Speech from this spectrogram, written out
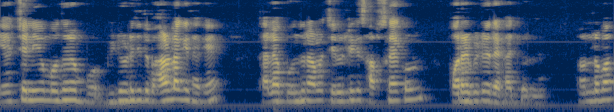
এই হচ্ছে নিয়ম, বন্ধুরা। ভিডিওটা যদি ভালো লাগে থাকে, তাহলে বন্ধুরা আমার চ্যানেলটিকে সাবস্ক্রাইব করুন, পরের ভিডিও দেখার জন্য। ধন্যবাদ।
